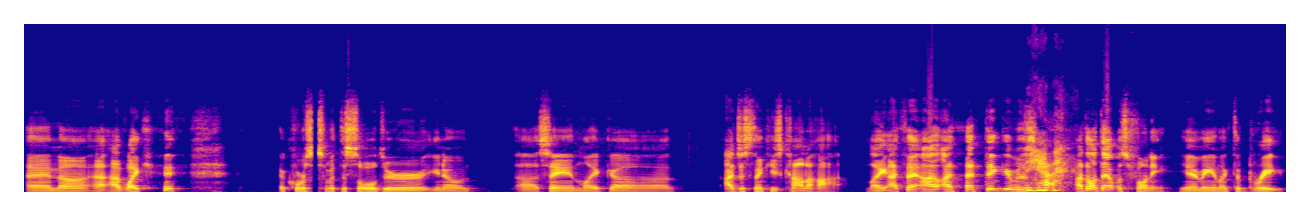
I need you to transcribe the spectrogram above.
And uh, I, I like, of course, with the soldier, you know, uh, saying like, uh, I just think he's kind of hot. Like I think I, I think it was. Yeah. I thought that was funny. You know what I mean? Like to break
